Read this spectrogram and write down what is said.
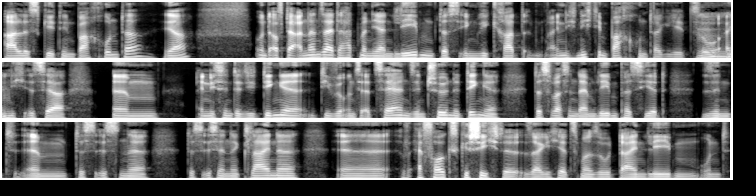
alles geht den Bach runter, ja. Und auf der anderen Seite hat man ja ein Leben, das irgendwie gerade eigentlich nicht den Bach runtergeht. So, Mhm. eigentlich ist ja, ähm, eigentlich sind ja die Dinge, die wir uns erzählen, sind schöne Dinge. Das, was in deinem Leben passiert, sind, ähm, das ist eine, das ist ja eine kleine äh, Erfolgsgeschichte, sage ich jetzt mal so, dein Leben und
